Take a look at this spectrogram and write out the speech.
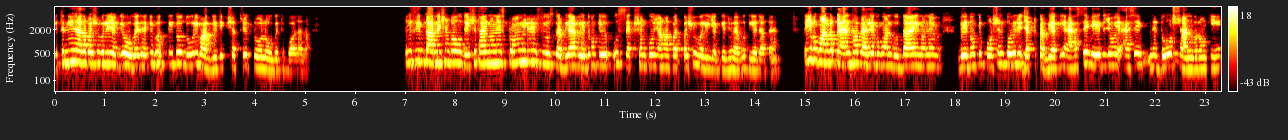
इतनी ज़्यादा पशु बलि यज्ञ हो गए थे कि भक्ति तो दूर ही भाग गई थी, क्षत्रिय क्रोल हो गए थे बहुत ज़्यादा। तो इस इनकारनेशन का उद्देश्य था, इन्होंने स्ट्रॉन्गली रिफ्यूज कर दिया वेदों के उस सेक्शन को जहाँ पर पशु बलि यज्ञ जो है वो दिया जाता है। तो ये भगवान का प्लान था, पहले भगवान बुद्ध आए, इन्होंने वेदों के पोर्शन को ही रिजेक्ट कर दिया कि ऐसे वेद जो, ऐसे निर्दोष जानवरों की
